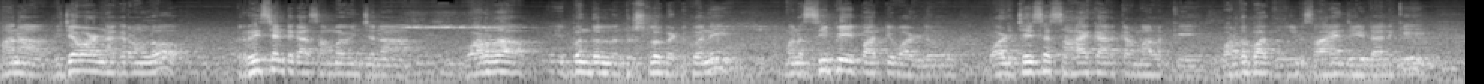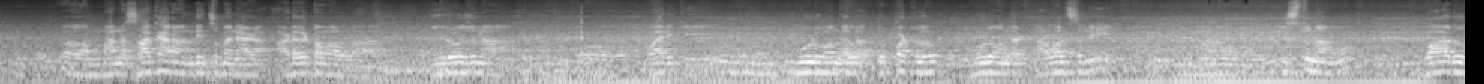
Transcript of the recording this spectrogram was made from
మన విజయవాడ నగరంలో రీసెంట్గా సంభవించిన వరద ఇబ్బందులను దృష్టిలో పెట్టుకొని మన సిపిఐ పార్టీ వాళ్ళు వాళ్ళు చేసే సహాయ కార్యక్రమాలకి వరద బాధితులకు సహాయం చేయడానికి మన సహకారం అందించమని అడగటం వల్ల ఈ రోజున వారికి మూడు వందల దుప్పట్లు మూడు వందల టవల్స్ని మనం ఇస్తున్నాము. వారు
